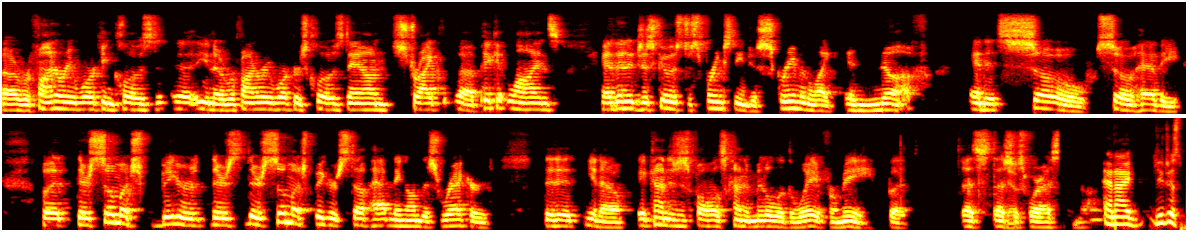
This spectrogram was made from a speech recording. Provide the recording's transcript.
uh, refinery working closed, uh, you know, refinery workers closed down, strike uh, picket lines, and then it just goes to Springsteen just screaming like enough, and it's so so heavy. But there's so much bigger. There's there's so much bigger stuff happening on this record that it you know it kind of just falls kind of middle of the way for me. But that's that's yep. just where I stand. And I you just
